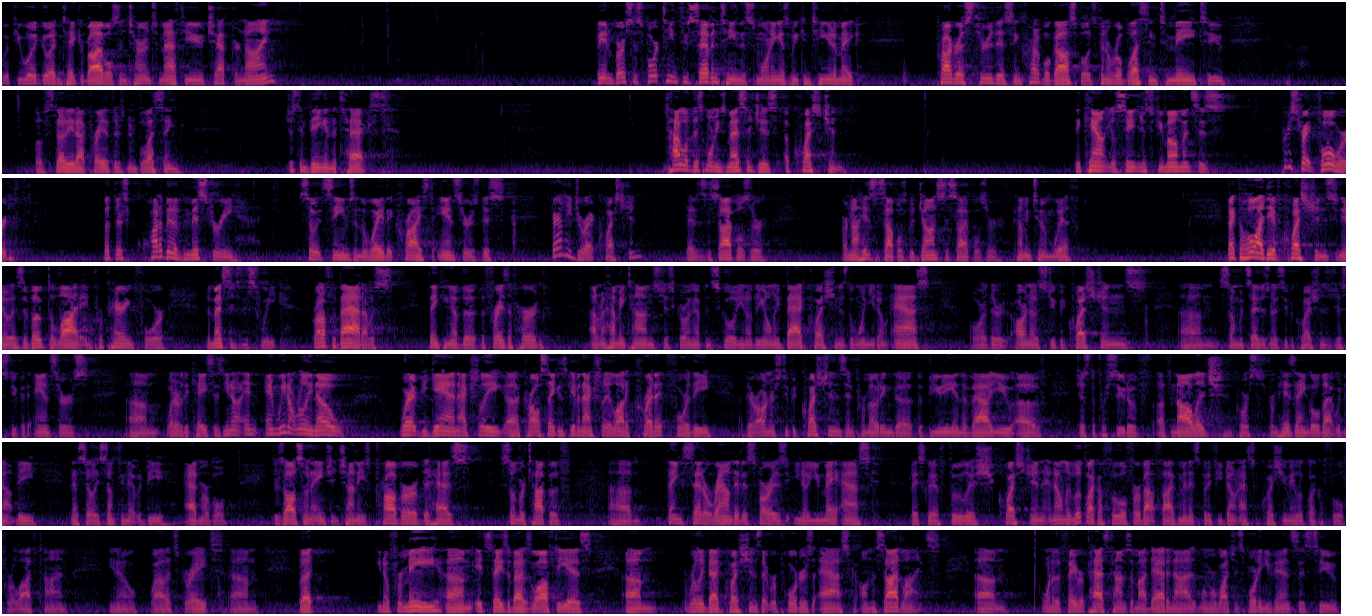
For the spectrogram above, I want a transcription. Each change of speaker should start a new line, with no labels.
If you would, go ahead and take your Bibles and turn to Matthew chapter 9. Be in verses 14 through 17 this morning as we continue to make progress through this incredible gospel. It's been a real blessing to me to both study it. I pray that there's been blessing just in being in the text. The title of this morning's message is A Question. The account, you'll see in just a few moments, is pretty straightforward, but there's quite a bit of mystery, so it seems, in the way that Christ answers this fairly direct question that his disciples are, or not his disciples, but John's disciples are coming to him with. In fact, the whole idea of questions, you know, has evoked a lot in preparing for the message this week. Right off the bat, I was thinking of the, the phrase I've heard I don't know how many times just growing up in school, you know, the only bad question is the one you don't ask, or there are no stupid questions. Um, some would say there's no stupid questions, just stupid answers. Um, whatever the case is, you know, and, and we don't really know where it began. Actually, uh, Carl Sagan's given actually a lot of credit for the there are no stupid questions in promoting the, the beauty and the value of just the pursuit of, of knowledge. Of course, from his angle, that would not be necessarily something that would be admirable. There's also an ancient Chinese proverb that has similar type of um, things said around it as far as, you know, you may ask basically a foolish question and only look like a fool for about five minutes, but if you don't ask a question, you may look like a fool for a lifetime. You know, wow, that's great. Um, but, you know, for me, um, it stays about as lofty as um, really bad questions that reporters ask on the sidelines. Um, one of the favorite pastimes of my dad and I when we're watching sporting events is to, you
